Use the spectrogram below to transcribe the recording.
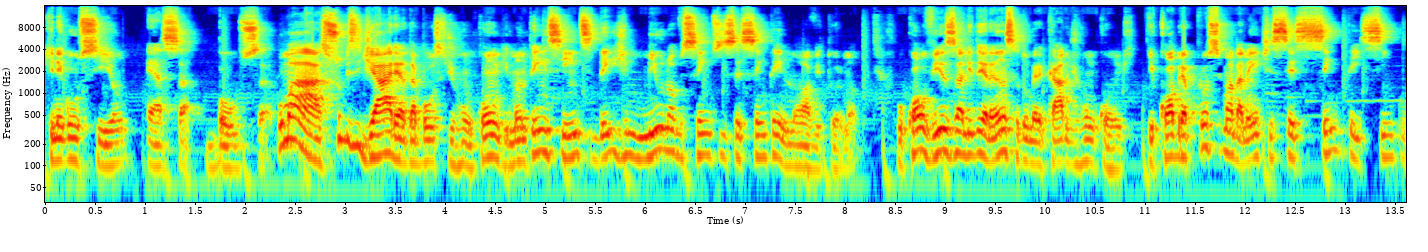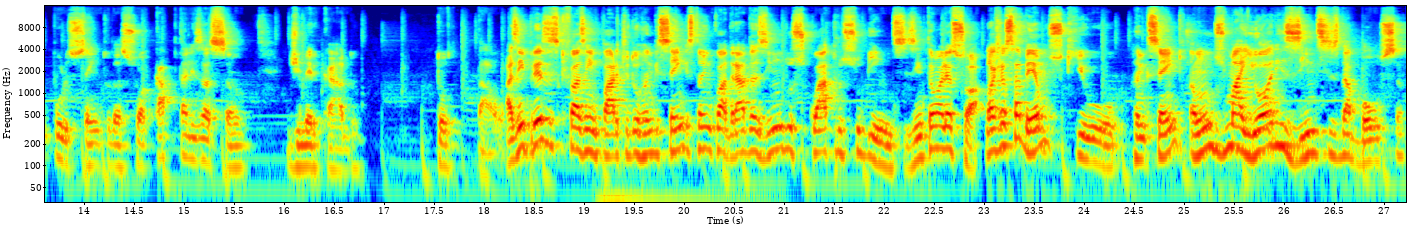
que negociam essa bolsa. Uma subsidiária da bolsa de Hong Kong mantém esse índice desde 1969, turma, o qual visa a liderança do mercado de Hong Kong e cobre aproximadamente 65% da sua capitalização de mercado total. As empresas que fazem parte do Hang Seng estão enquadradas em um dos quatro subíndices. Então, olha só, nós já sabemos que o Hang Seng é um dos maiores índices da bolsa,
